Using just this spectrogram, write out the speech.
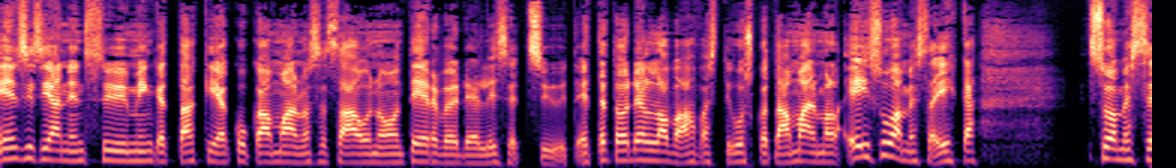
ensisijainen syy, minkä takia kukaan maailmassa sauno on terveydelliset syyt, että todella vahvasti uskotaan maailmalla, ei Suomessa ehkä Suomessa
